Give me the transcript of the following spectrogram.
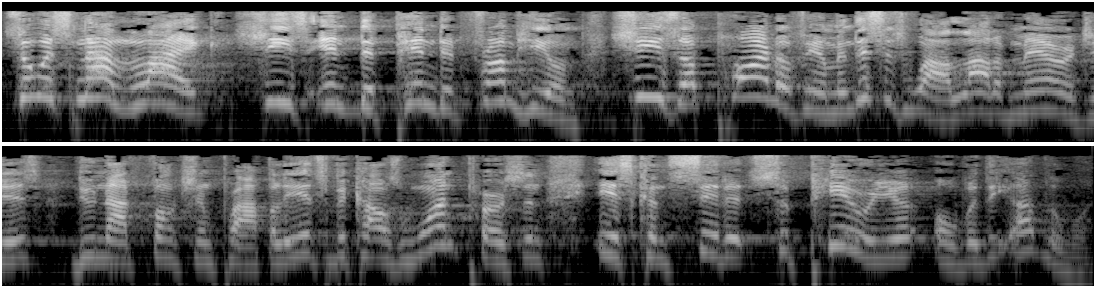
So it's not like she's independent from him. She's a part of him. And this is why a lot of marriages do not function properly. It's because one person is considered superior over the other one.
